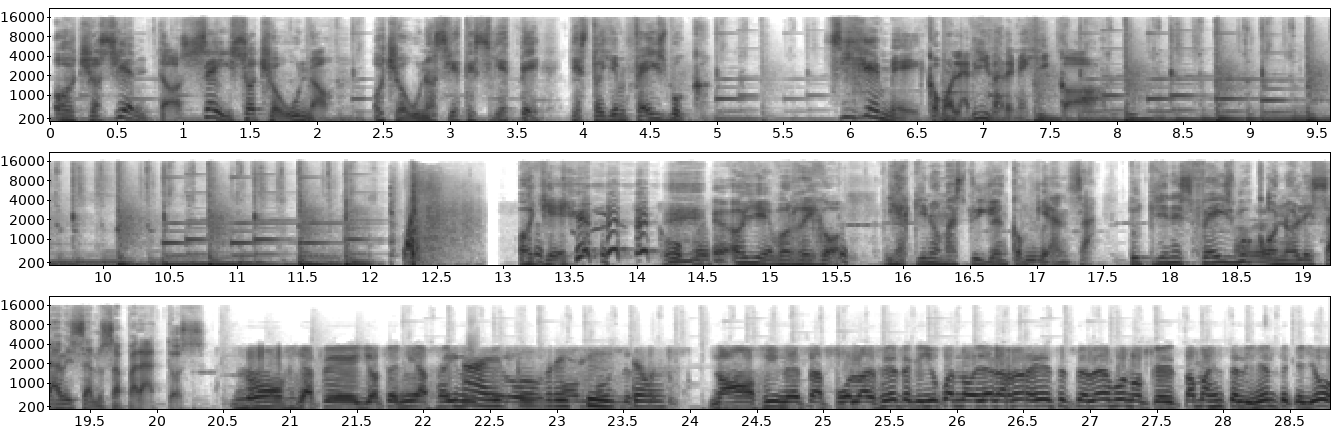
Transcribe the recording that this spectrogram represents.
800-681-8177 y estoy en Facebook. Sígueme como la diva de México. Oye, oye, borrego, y aquí nomás tú y yo en confianza. ¿Tú tienes Facebook o no le sabes a los aparatos? No, fíjate, yo tenía Facebook, Ay, pero... pobrecito. No, sí, neta, Pola. Fíjate que yo cuando vaya a agarrar este teléfono que está más inteligente que yo,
